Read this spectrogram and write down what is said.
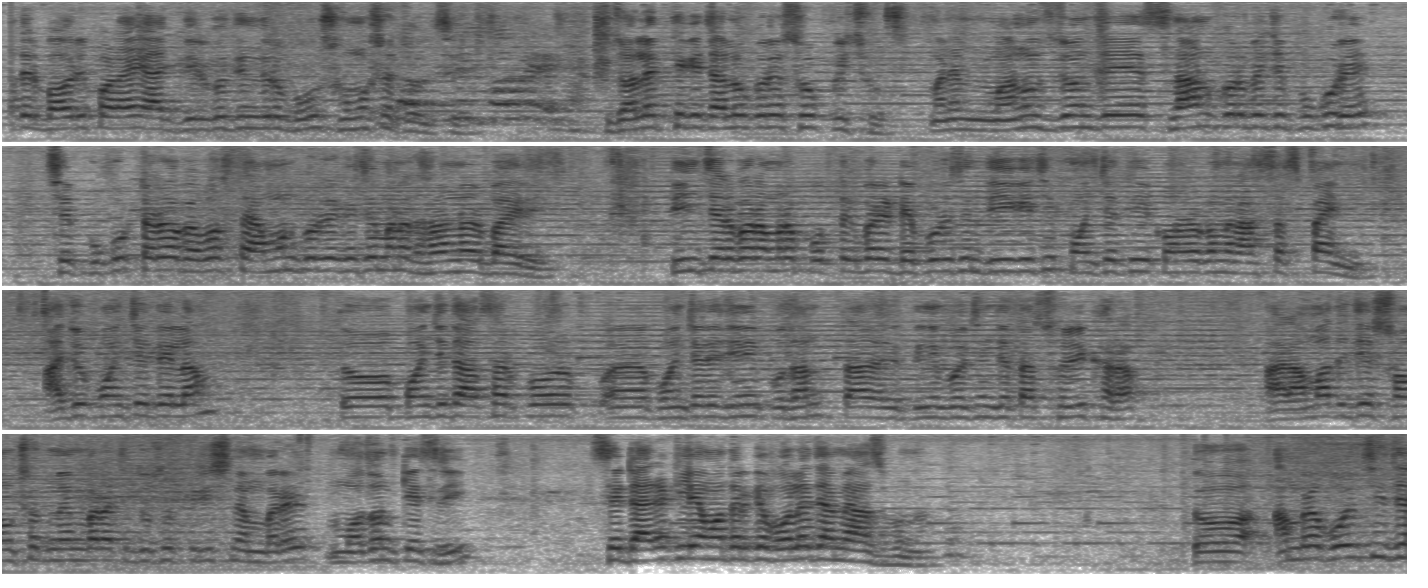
আমাদের বাউরিপাড়ায় আজ দীর্ঘদিন ধরে বহু সমস্যা চলছে। জলের থেকে চালু করে সব কিছু। মানে মানুষজন যে স্নান করবে যে পুকুরে, সে পুকুরটারও ব্যবস্থা এমন করে রেখেছে মানে ধারণার বাইরে। তিন, চারবার আমরা প্রত্যেকবারে ডেপুটেশন দিয়ে গেছি, পঞ্চায়েত থেকে কোনো রকমের আশ্বাস পাইনি। আজও পঞ্চায়েত এলাম। তো পঞ্চায়েতে আসার পর আহ, পঞ্চায়েতের যিনি প্রধান তার তিনি বলছেন যে তার শরীর খারাপ। আর আমাদের যে সংসদ মেম্বার আছে দুশো তিরিশ নম্বরে মদন কেশরি সে ডাইরেক্টলি আমাদেরকে বলে যে আমি আসব না। তো আমরা বলছি যে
